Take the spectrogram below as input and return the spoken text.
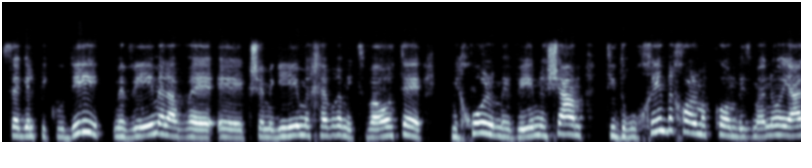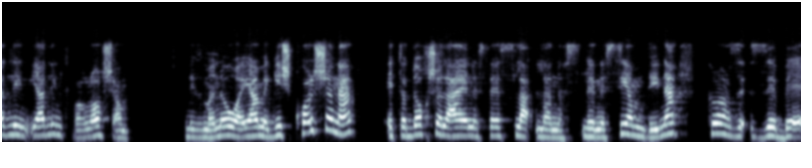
סגל פיקודי, מביאים אליו, אה, אה, כשמגיעים חבר'ה מצבאות אה, מחו"ל, מביאים לשם תדרוכים בכל מקום, בזמנו ידלין, ידלין כבר לא שם, בזמנו הוא היה מגיש כל שנה את הדוח של ה-INSS לנשיא המדינה, כלומר זה, זה, זה,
